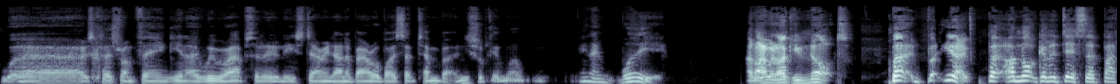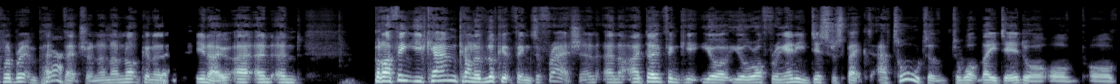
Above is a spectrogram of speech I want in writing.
"Well, it's close run thing. You know, we were absolutely staring down a barrel by September." And you sort of go, "Well, you know, were you?" And I would argue not. But but you know, but I'm not going to diss a Battle of Britain yeah. veteran, and I'm not going to you know, uh, and and but I think you can kind of look at things afresh, and and I don't think you're you're offering any disrespect at all to to what they did, or or or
